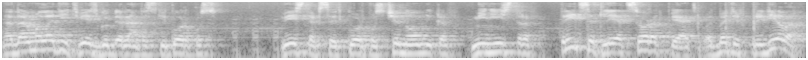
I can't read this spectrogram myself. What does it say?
Надо омолодить весь губернаторский корпус, весь, так сказать, корпус чиновников, министров. 30 лет, 45. Вот в этих пределах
